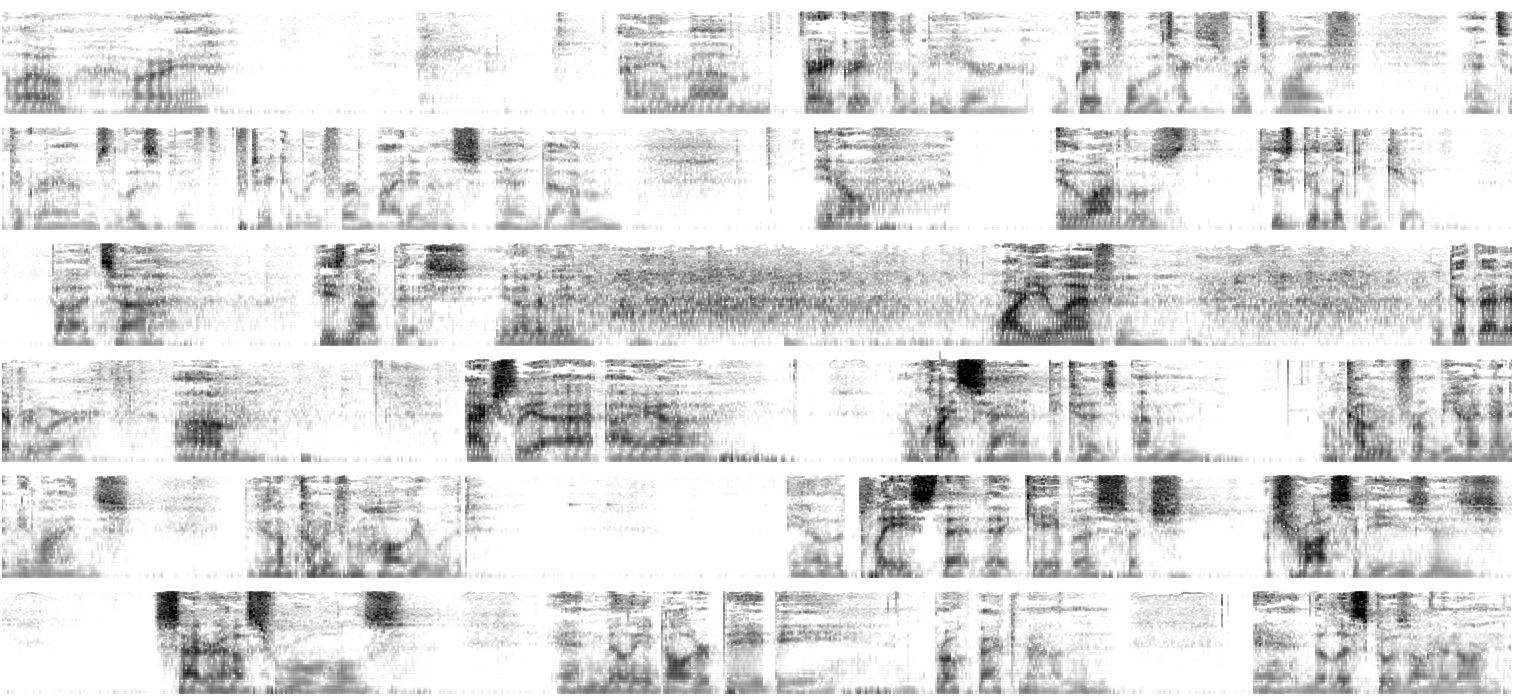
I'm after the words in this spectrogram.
Hello, how are you? I am um, very grateful to be here. I'm grateful to Texas Right to Life and to the Grahams, Elizabeth, particularly for inviting us. And, um, you know, Eduardo's, he's a good looking kid, but uh, he's not this. You know what I mean? Why are you laughing? I get that everywhere. Um, actually, I, I, uh, I'm quite sad because I'm I'm coming from behind enemy lines because I'm coming from Hollywood. You know, the place that, that gave us such atrocities as Cider House Rules and Million Dollar Baby and Brokeback Mountain, and the list goes on and on.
